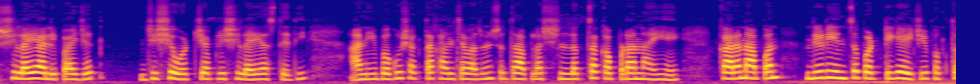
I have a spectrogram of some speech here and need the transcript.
शिलाई आली पाहिजेत जी शेवटची आपली शिलाई असते ती. आणि बघू शकता खालच्या बाजूनसुद्धा आपला शिल्लकचा कपडा नाही आहे. कारण आपण दीड इंच पट्टी घ्यायची फक्त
